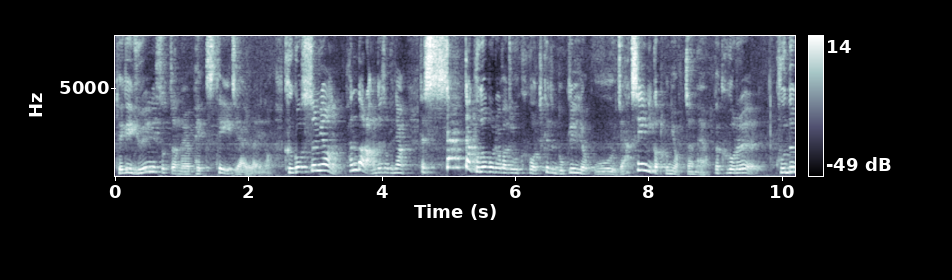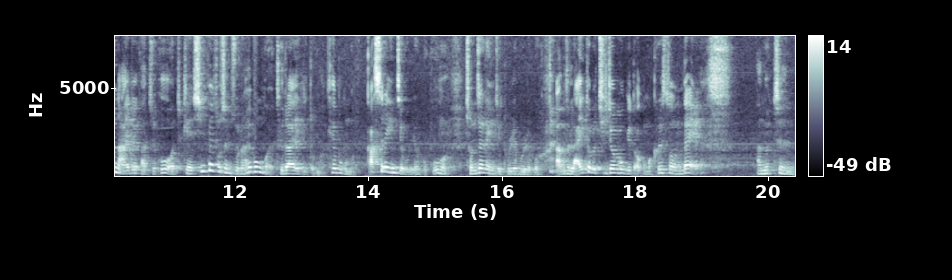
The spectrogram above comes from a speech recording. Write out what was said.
되게 유행했었잖아요, Backstage 아이라이너. 그거 쓰면 한 달 안 돼서 그냥 싹 다 굳어버려가지고 그거 어떻게든 녹이려고 이제 학생이니까 돈이 없잖아요. 그러니까 그거를 굳은 아이를 가지고 어떻게 심폐소생술을 해본 거예요. 드라이기도 막 해보고 막 가스레인지에 올려보고 전자레인지에 돌려보려고 아무튼 라이터로 지져보기도 하고 막 그랬었는데 아무튼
